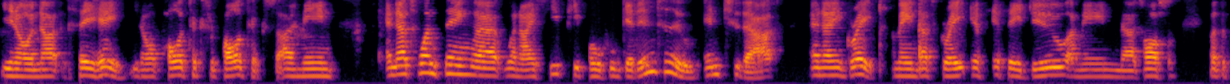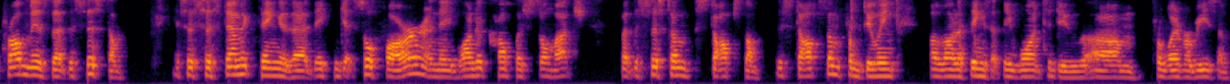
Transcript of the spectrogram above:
you know and not say hey you know politics or politics i mean and that's one thing that when I see people who get into into that, and I mean, great. I mean, that's great if if they do. I mean, that's awesome. But the problem is that the system, it's a systemic thing, is that they can get so far and they want to accomplish so much, but the system stops them. It stops them from doing a lot of things that they want to do um, for whatever reason.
